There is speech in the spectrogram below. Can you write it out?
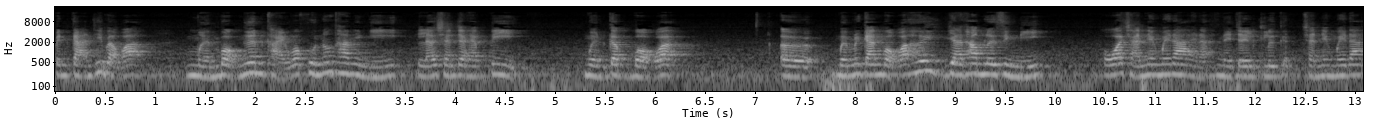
เป็นการที่แบบว่าเหมือนบอกเงื่อนไขว่าคุณต้องทำอย่างนี้ แล้วฉันจะแฮปปี้เหมือนกับบอกว่าเออเหมือนเป็นการบอกว่าเฮ้ยอย่าทำเลยสิ่งนี้ ราะว่าฉันยังไม่ได้นะ ในใจลึกๆฉันยังไม่ได้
